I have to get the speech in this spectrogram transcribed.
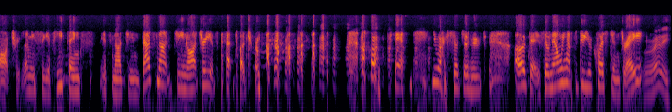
Autry. Let me see if he thinks it's not Gene. That's not Gene Autry. It's Pat Buttram. oh, Dan, you are such a hoot. Okay, so now we have to do your questions, right? ready.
